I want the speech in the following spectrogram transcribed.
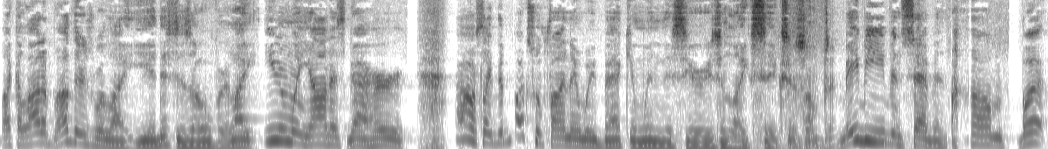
like a lot of others, were like, yeah, this is over. Like, even when Giannis got hurt, I was like, the Bucks will find their way back and win this series in like six or something. Maybe even seven. Um, but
